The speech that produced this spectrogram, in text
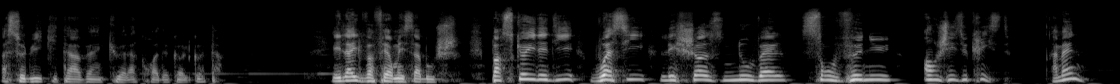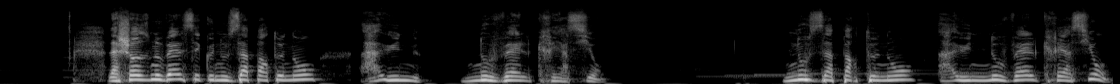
à celui qui t'a vaincu à la croix de Golgotha. Et là, il va fermer sa bouche. Parce qu'il est dit, voici les choses nouvelles sont venues en Jésus-Christ. Amen. La chose nouvelle, c'est que nous appartenons à une nouvelle création. Nous appartenons à une nouvelle création.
